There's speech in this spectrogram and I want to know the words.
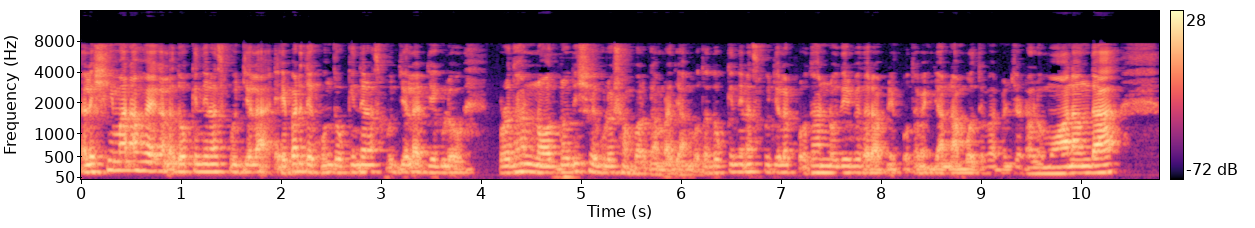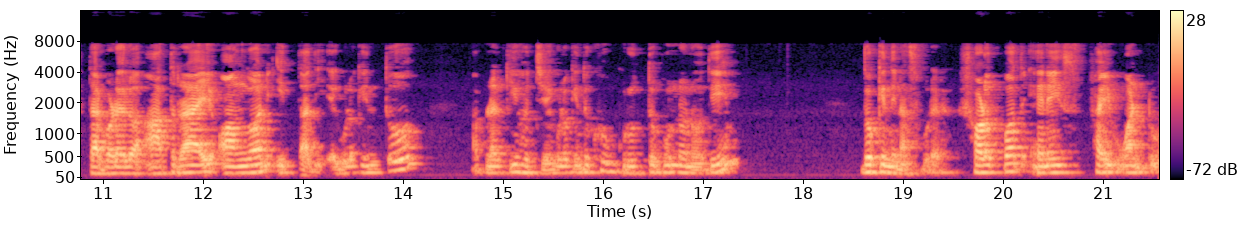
তাহলে সীমানা হয়ে গেল দক্ষিণ দিনাজপুর জেলা। এবার দেখুন, দক্ষিণ দিনাজপুর জেলার যেগুলো প্রধান নদ নদী, সেগুলো সম্পর্কে আমরা জানব। তো দক্ষিণ দিনাজপুর জেলার প্রধান নদীর ভেতরে আপনি প্রথমে যার নাম বলতে পারবেন, সেটা হলো মহানন্দা, তারপরে হলো আত্রাই, অঙ্গন ইত্যাদি। এগুলো কিন্তু আপনার কি হচ্ছে? এগুলো কিন্তু খুব গুরুত্বপূর্ণ নদী দক্ষিণ দিনাজপুরের। সড়কপথ NH five one two,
